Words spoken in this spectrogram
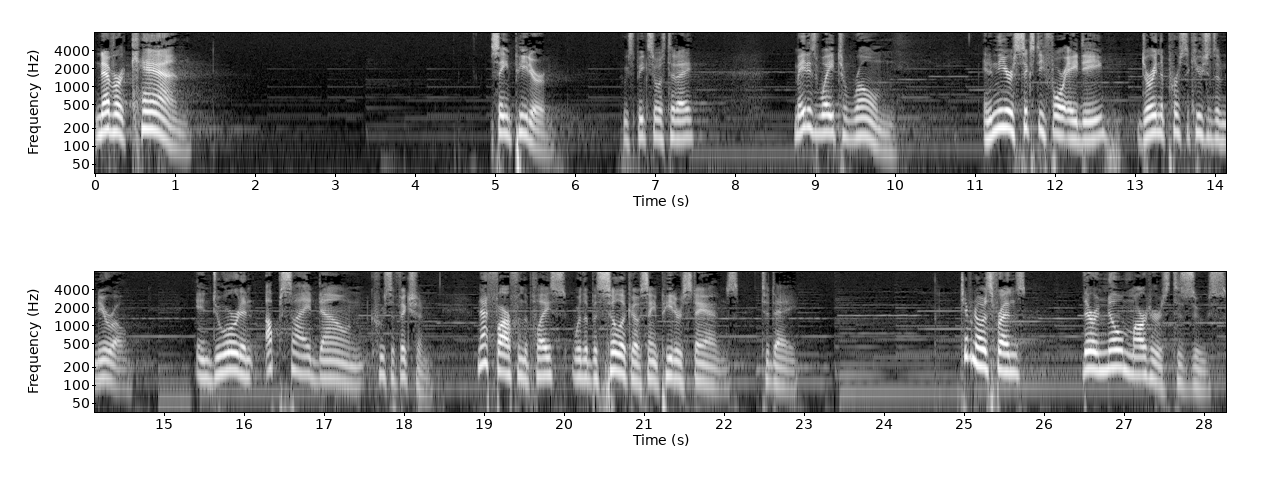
never can. St. Peter, who speaks to us today, made his way to Rome. And in the year 64 AD, during the persecutions of Nero, endured an upside down crucifixion, not far from the place where the Basilica of St. Peter stands today. Do you ever notice, friends, there are no martyrs to Zeus?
